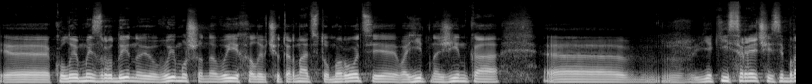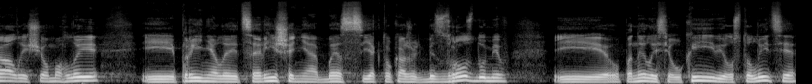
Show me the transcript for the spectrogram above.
Е, Коли ми з родиною вимушено виїхали в 2014 році, вагітна жінка, е, якісь речі зібрали, що могли, і прийняли це рішення без, як то кажуть, без роздумів, і опинилися у Києві, у столиці.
